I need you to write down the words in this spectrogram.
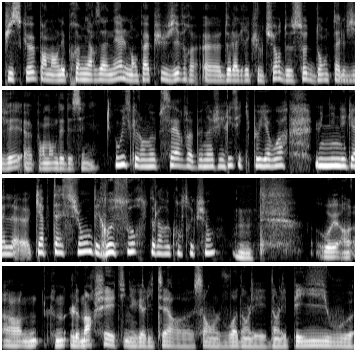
puisque pendant les premières années, elles n'ont pas pu vivre euh, de l'agriculture, de ceux dont elles vivaient euh, pendant des décennies. Oui, ce que l'on observe, Benoît Géry, c'est qu'il peut y avoir une inégale euh, captation des ressources de la reconstruction? Mmh. Oui, alors le, marché est inégalitaire, euh, ça on le voit dans les, dans les pays où euh,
